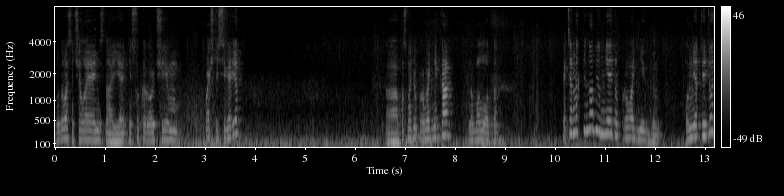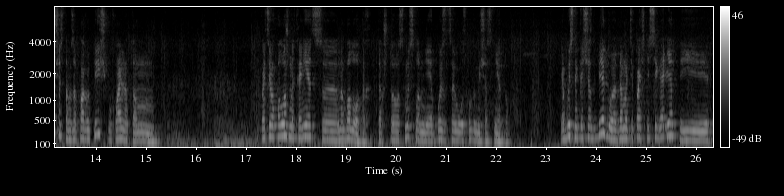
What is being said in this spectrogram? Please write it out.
Ну давай сначала, я не знаю, я отнесу, короче, им пачки сигарет. А, посмотрю проводника на болото. Хотя нахрена, блин, мне этот проводник, блин? Он мне отведет сейчас там за пару тысяч, буквально там... Противоположный конец э, на болотах. Так что смысла мне пользоваться его услугами сейчас нету. Я быстренько сейчас бегаю, отдам эти пачки сигарет и...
